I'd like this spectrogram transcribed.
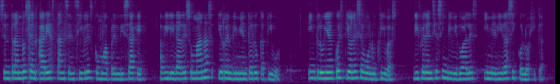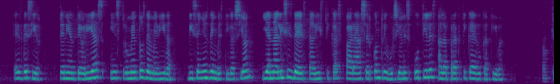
centrándose en áreas tan sensibles como aprendizaje, habilidades humanas y rendimiento educativo. Incluían cuestiones evolutivas, diferencias individuales y medida psicológica. Es decir, tenían teorías, instrumentos de medida, diseños de investigación y análisis de estadísticas para hacer contribuciones útiles a la práctica educativa. Ok,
